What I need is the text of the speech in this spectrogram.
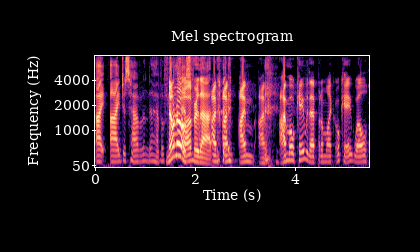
I I just happen to have a No, no, fondness I'm, for that. I'm, I'm, I'm, I'm, I'm okay with that. But I'm like, okay, well,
